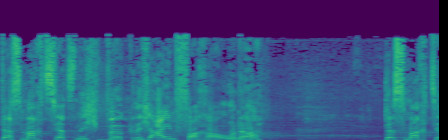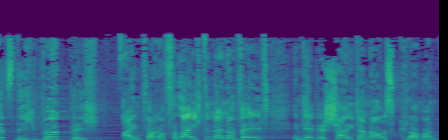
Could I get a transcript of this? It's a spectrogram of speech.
das macht es jetzt nicht wirklich einfacher, oder? Das macht es jetzt nicht wirklich einfacher. Vielleicht in einer Welt, in der wir Scheitern ausklammern,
